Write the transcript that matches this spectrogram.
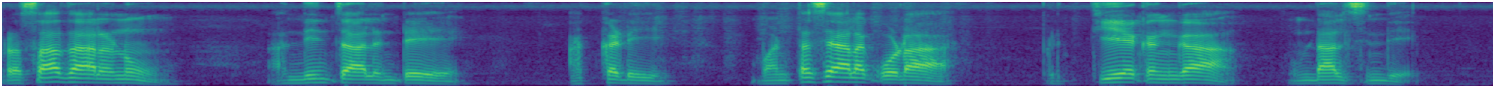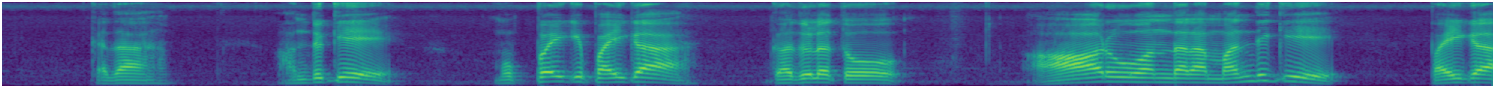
ప్రసాదాలను అందించాలంటే అక్కడి వంటశాల కూడా ప్రత్యేకంగా ఉండాల్సిందే కదా. అందుకే ముప్పైకి పైగా గదులతో ఆరు వందల మందికి పైగా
